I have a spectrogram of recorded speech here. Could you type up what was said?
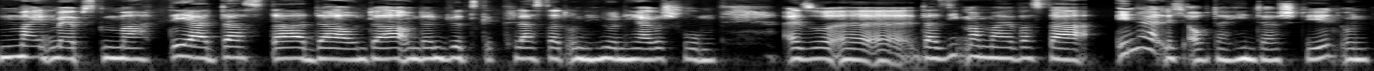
Mindmaps gemacht, der, das, da, da und da und dann wird's geklustert und hin und her geschoben. Also äh, da sieht man mal, was da inhaltlich auch dahinter steht und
